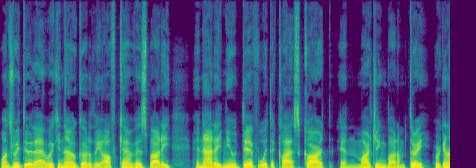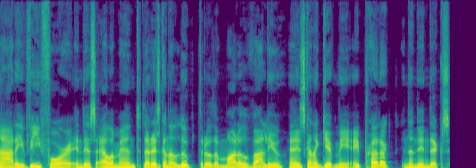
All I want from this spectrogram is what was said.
Once we do that, we can now go to the off canvas body and add a new div with the class cart and margin bottom 3. We're gonna add a v-for in this element that is gonna loop through the model value and it's gonna give me a product and an index.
